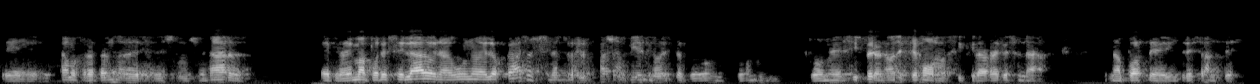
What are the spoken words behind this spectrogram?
Eh, estamos tratando de, solucionar el problema por ese lado en algunos de los casos en otros de los casos viendo esto con como me decís, pero no de este modo, así que la verdad que es una, un aporte interesante.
